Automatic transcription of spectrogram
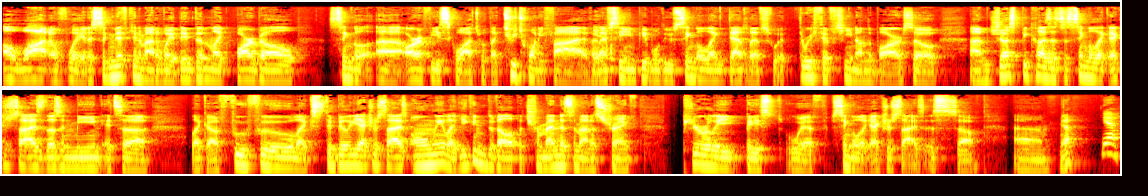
a lot of weight, a significant amount of weight. They've done like barbell single uh, RFE squats with like 225, and yeah. I've seen people do single leg deadlifts with 315 on the bar. So um, just because it's a single leg exercise doesn't mean it's a like a foo foo like stability exercise only. Like you can develop a tremendous amount of strength purely based with single leg exercises. So um, yeah. Yeah,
